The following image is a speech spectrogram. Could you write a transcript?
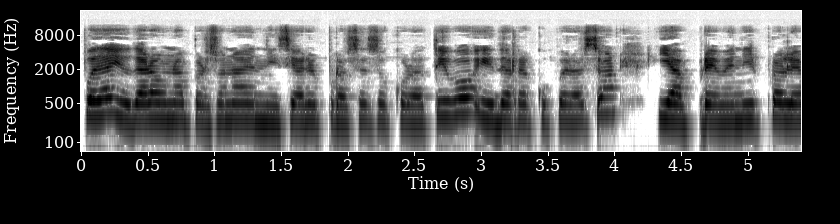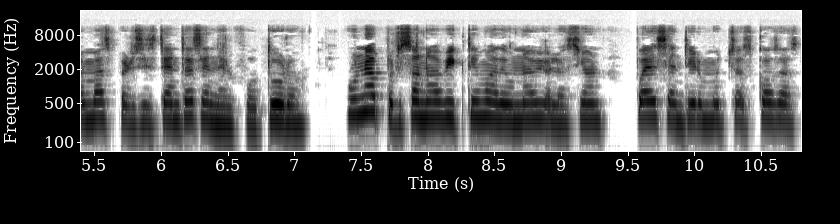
puede ayudar a una persona a iniciar el proceso curativo y de recuperación y a prevenir problemas persistentes en el futuro. Una persona víctima de una violación puede sentir muchas cosas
